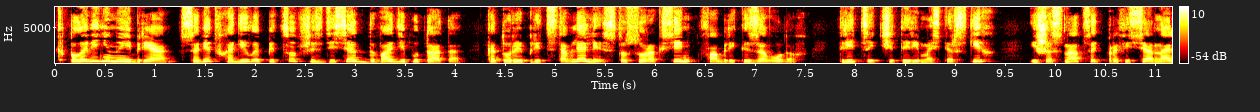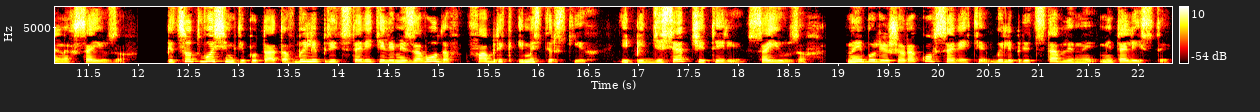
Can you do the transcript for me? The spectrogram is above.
К половине ноября в Совет входило 562 депутата, которые представляли 147 фабрик и заводов, 34 мастерских и 16 профессиональных союзов. 508 депутатов были представителями заводов, фабрик и мастерских и 54 союзов. Наиболее широко в Совете были представлены металлисты.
